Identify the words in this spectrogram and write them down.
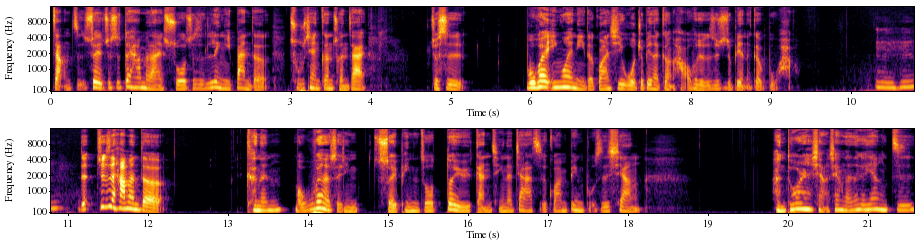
这样子，所以就是对他们来说，就是另一半的出现跟存在就是不会因为你的关系我就变得更好，或者是就变得更不好。嗯哼，就是他们的可能某部分的水瓶水瓶座对于感情的价值观，并不是像很多人想象的那个样子，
